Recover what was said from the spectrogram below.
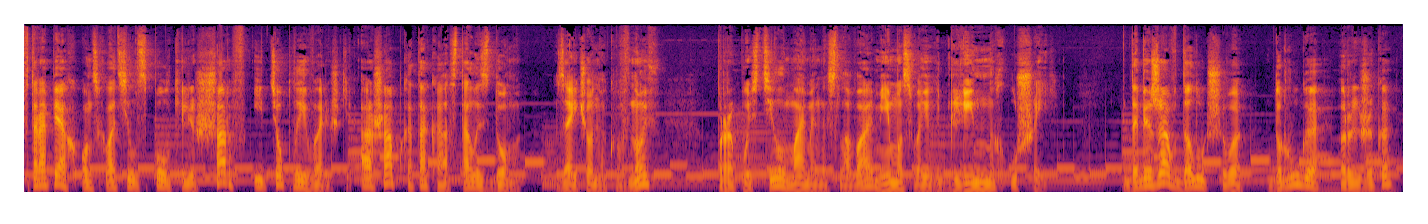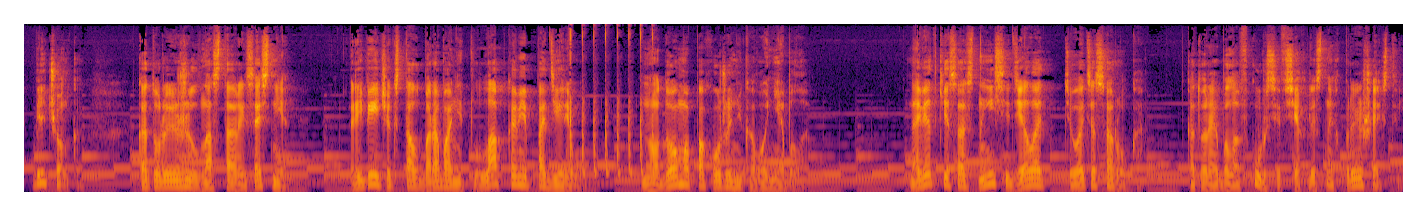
В торопях он схватил с полки лишь шарф и теплые варежки, а шапка так и осталась дома. Зайчонок вновь пропустил мамины слова мимо своих длинных ушей. Добежав до лучшего друга Рыжика, Бельчонка, который жил на старой сосне, репейчик стал барабанить лапками по дереву. Но дома, похоже, никого не было. На ветке сосны сидела тетя Сорока, которая была в курсе всех лесных происшествий.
